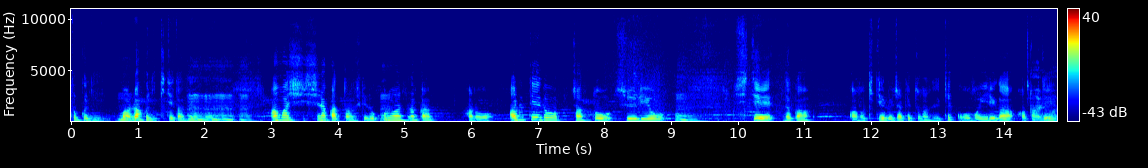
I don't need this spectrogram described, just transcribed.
特にまあうん楽に着てたんで、あんまりししなかったんですけどこれはなんか、あのある程度ちゃんと修理をしてなんかあの着てるジャケットなんで結構思い入れがあって、はいはいはい。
